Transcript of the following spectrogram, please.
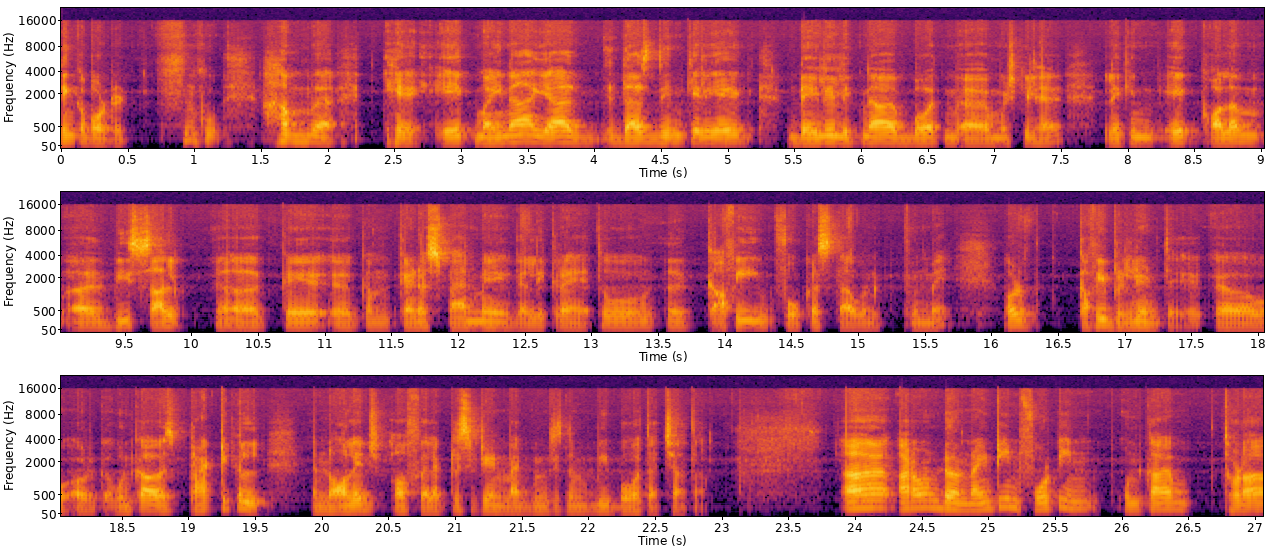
थिंक अबाउट इट हम एक महीना या दस दिन के लिए डेली लिखना बहुत मुश्किल है लेकिन एक कॉलम बीस साल के कम काइंड ऑफ़ स्पैन में लिख रहे हैं तो काफ़ी फोकस था उन उनमें। और काफ़ी ब्रिलियंट थे। और उनका practical knowledge of electricity and magnetism भी बहुत अच्छा था। अराउंड uh, 1914 उनका थोड़ा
